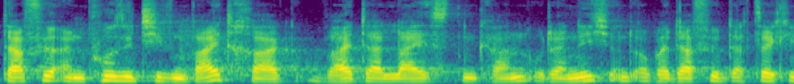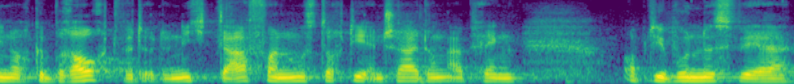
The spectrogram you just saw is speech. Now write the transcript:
dafür einen positiven Beitrag weiter leisten kann oder nicht und ob er dafür tatsächlich noch gebraucht wird oder nicht, davon muss doch die Entscheidung abhängen, ob die Bundeswehr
